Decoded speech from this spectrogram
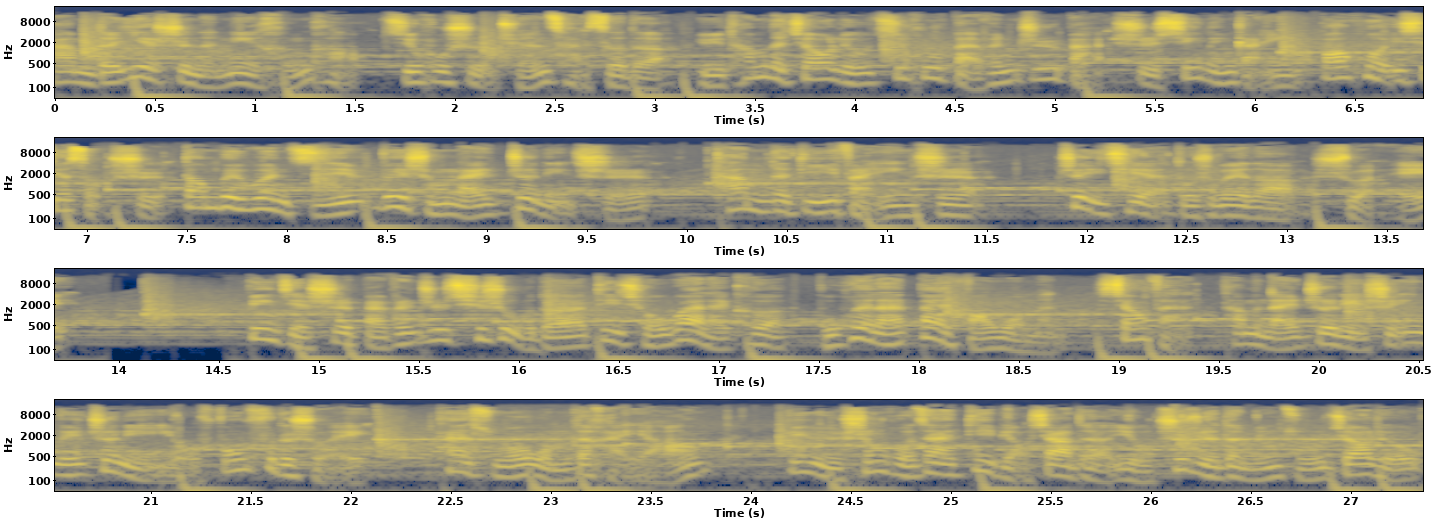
他们的夜视能力很好，几乎是全彩色的。与他们的交流几乎百分之百是心灵感应，包括一些手势。当被问及为什么来这里时，他们的第一反应是这一切都是为了水，并解释百分之七十五的地球外来客不会来拜访我们。相反，他们来这里是因为这里有丰富的水，探索我们的海洋，并与生活在地表下的有知觉的民族交流。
